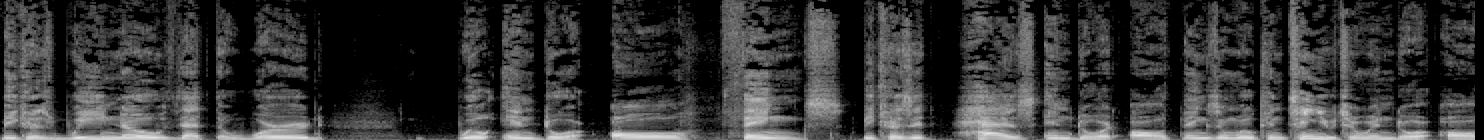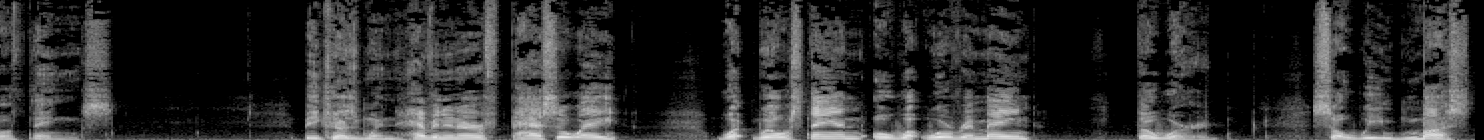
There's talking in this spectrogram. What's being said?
Because we know that the word will endure all things, because it has endured all things and will continue to endure all things. Because when heaven and earth pass away, what will stand or what will remain? The word. So we must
